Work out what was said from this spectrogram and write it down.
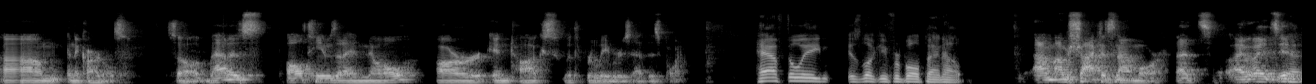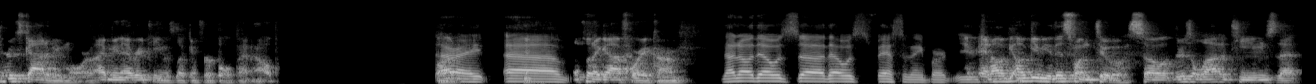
um, and the Cardinals. So that is all teams that I know are in talks with relievers at this point. Half the league is looking for bullpen help. I'm, I'm shocked it's not more. That's I, it's, yeah. it, there's got to be more. I mean, every team is looking for bullpen help. But, all right, um, that's what I got for you, Carm. No, no, that was uh, that was fascinating, Bert. You, and I'll I'll give you this one too. So there's a lot of teams that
